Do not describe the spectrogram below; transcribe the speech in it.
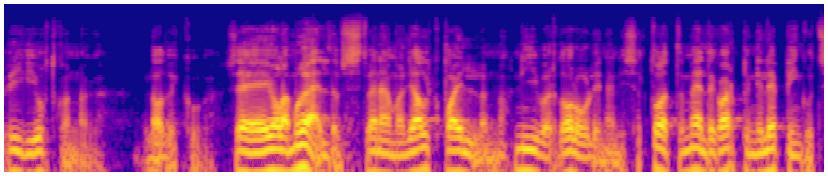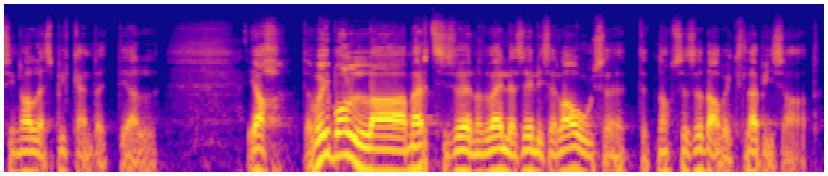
riigi juhtkonnaga Ladvikuga. see ei ole mõeldav, sest Venemaal jalgpall on noh, niivõrd oluline lihtsalt, tuletan meelde, Karpini lepingut siin alles pikendati jälle. jah, ta võib olla märtsis öelnud välja sellise lause, et, et noh, see sõda võiks läbi saada.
